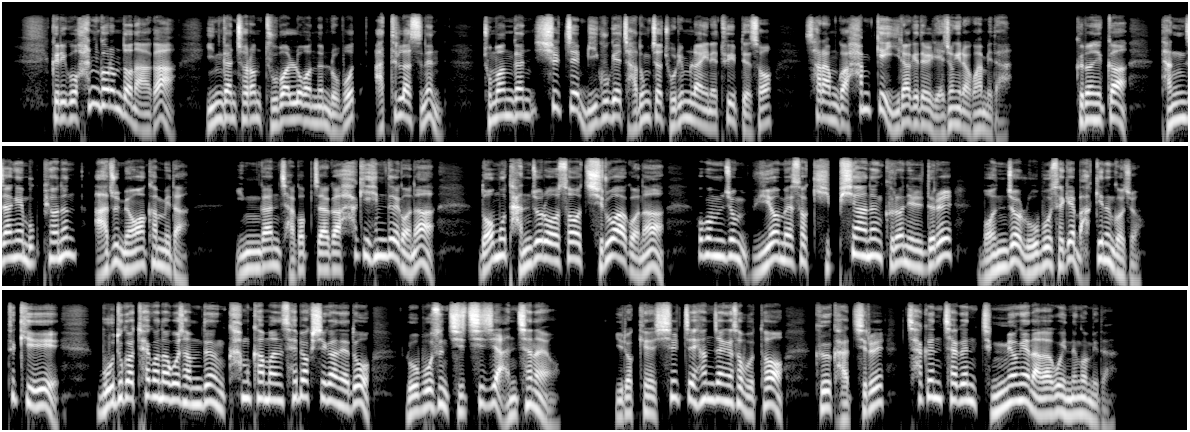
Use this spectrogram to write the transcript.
그리고 한 걸음 더 나아가 인간처럼 두 발로 걷는 로봇 아틀라스는 조만간 실제 미국의 자동차 조립 라인에 투입돼서 사람과 함께 일하게 될 예정이라고 합니다. 그러니까 당장의 목표는 아주 명확합니다. 인간 작업자가 하기 힘들거나 너무 단조로워서 지루하거나 혹은 좀 위험해서 기피하는 그런 일들을 먼저 로봇에게 맡기는 거죠. 특히 모두가 퇴근하고 잠든 캄캄한 새벽 시간에도 로봇은 지치지 않잖아요. 이렇게 실제 현장에서부터 그 가치를 차근차근 증명해 나가고 있는 겁니다.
